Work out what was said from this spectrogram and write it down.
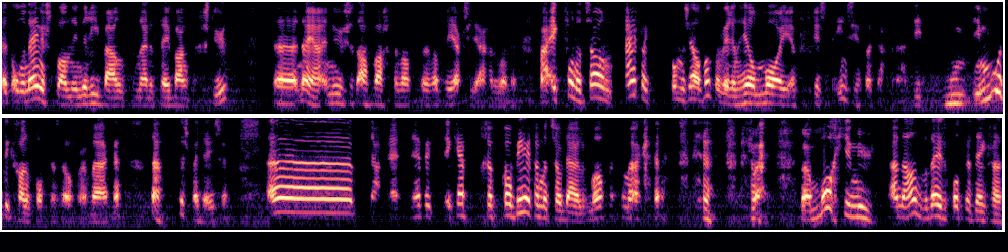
het ondernemingsplan in de rebound naar de twee banken gestuurd. Uh, nou ja, en nu is het afwachten wat, uh, wat reactie daar gaat worden. Maar ik vond het zo'n, eigenlijk voor mezelf ook alweer een heel mooi en verfrissend inzicht. Dat ik dacht van, nou, dit, hier moet ik gewoon een podcast over maken. Nou, dus bij deze. Uh, nou, heb ik, ik heb geprobeerd om het zo duidelijk mogelijk te maken. maar, maar mocht je nu aan de hand van deze podcast denken van,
